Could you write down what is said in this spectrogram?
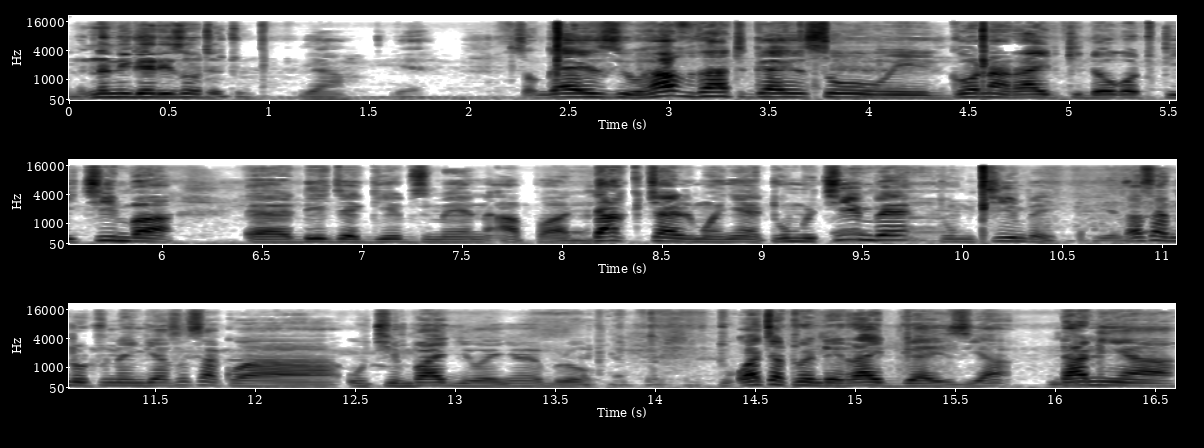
na ni gari zote tu Yeah. yeah. So guys, you have that guys, so we gonna ride kidogo tukichimba uh, DJ Gibbs man hapa yeah. Dark Child mwenyewe tumchimbe tumchimbe. Sasa ndo tunaingia sasa kwa uchimbaji wenyewe bro. Wacha tuende right guys ya ndani ya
